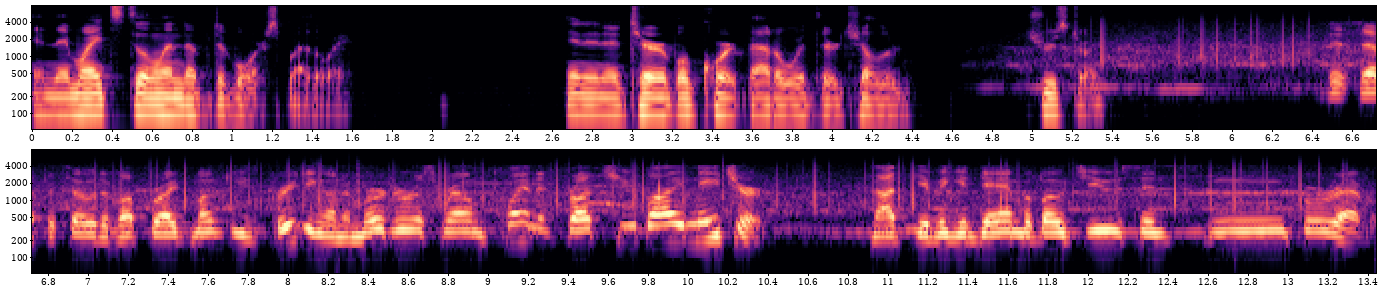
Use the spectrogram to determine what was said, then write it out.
And they might still end up divorced, by the way, and in a terrible court battle with their children. True story. This episode of Upright Monkeys Breeding on a Murderous Round Planet brought to you by Nature. Not giving a damn about you since mm, forever.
